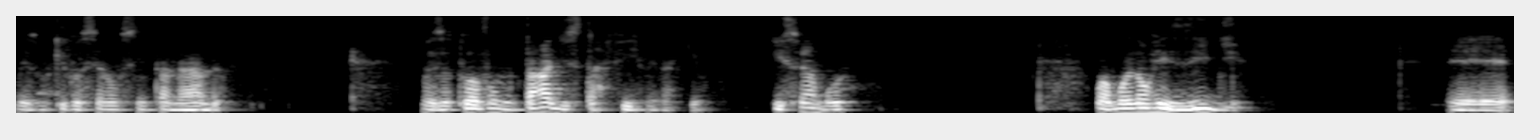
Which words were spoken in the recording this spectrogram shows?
Mesmo que você não sinta nada, mas a tua vontade está firme naquilo. Isso é amor. O amor não reside é,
